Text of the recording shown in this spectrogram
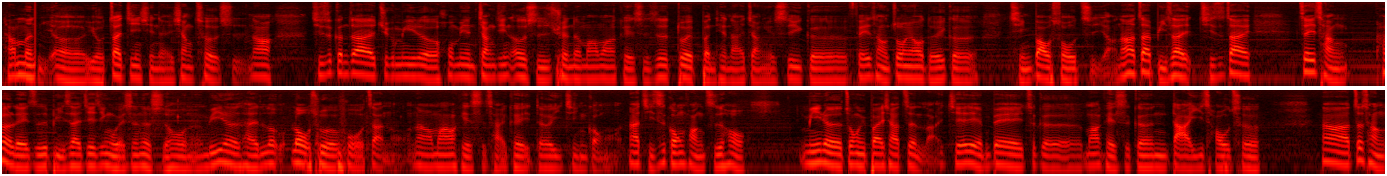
他们呃有在进行了一项测试。那其实跟在 Jack Miller 后面将近二十圈的 Marcus，这对本田来讲也是一个非常重要的一个情报收集啊。那在比赛，其实在这一场。赫雷兹比赛接近尾声的时候呢 m i l e r 才露露出了破绽哦，那 Marquez 才可以得以进攻哦。那几次攻防之后，Miller 终于败下阵来，接连被这个 Marquez 跟大一超车。那这场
